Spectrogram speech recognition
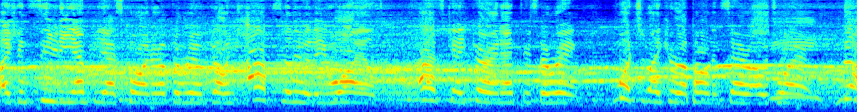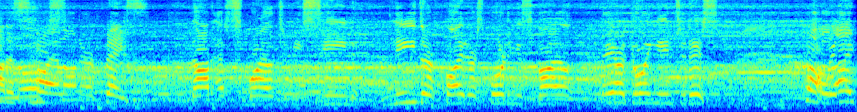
I can see the MPS corner of the room going absolutely wild as Kate Curran enters the ring. Much like her opponent Sarah O'Dwyer, not a smile on her face. Not a smile to be seen. Neither fighter sporting a smile. They are going into this. Cole, I,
